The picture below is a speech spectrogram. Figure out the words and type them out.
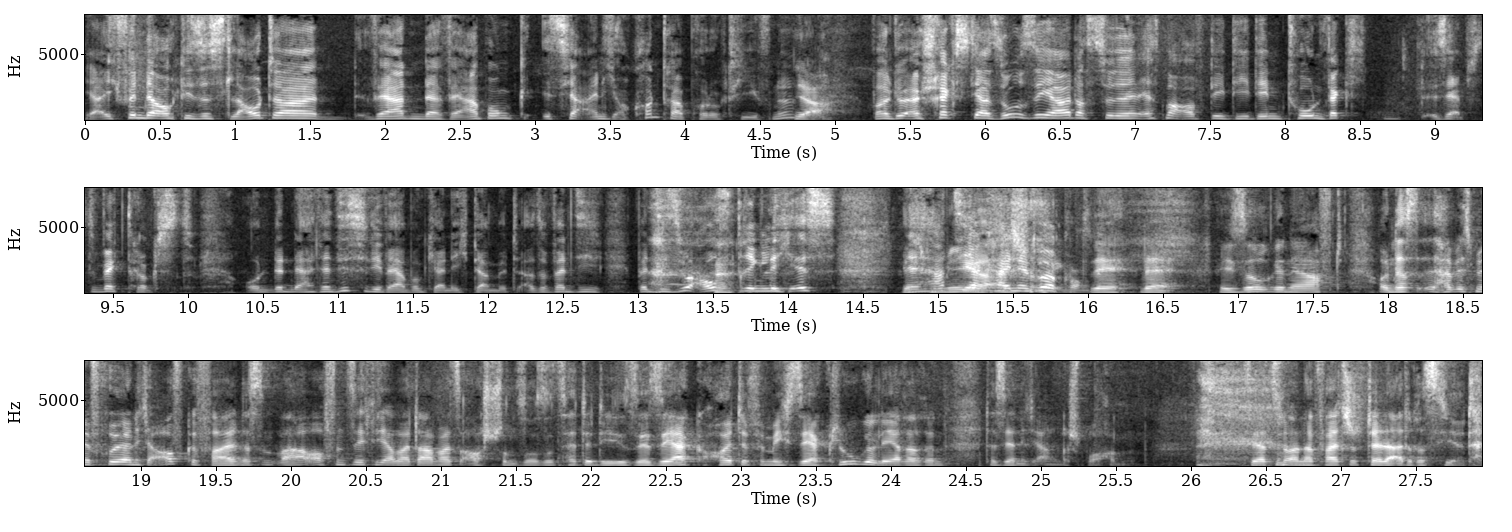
Ja, ich finde auch dieses lauter werden der Werbung ist ja eigentlich auch kontraproduktiv, ne? Ja. Weil du erschreckst ja so sehr, dass du dann erstmal auf die, die, den Ton weg, selbst wegdrückst. Und dann, dann siehst du die Werbung ja nicht damit. Also wenn sie, wenn sie so aufdringlich ist, dann hat sie ja keine Wirkung. Nee, nee. Bin ich so genervt. Und das ist mir früher nicht aufgefallen. Das war offensichtlich aber damals auch schon so. Sonst hätte die sehr, sehr heute für mich sehr kluge Lehrerin das ja nicht angesprochen. Sie hat es nur an der falschen Stelle adressiert.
